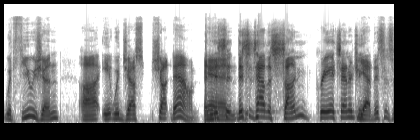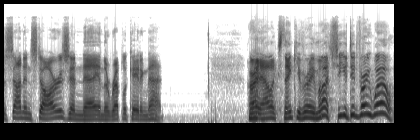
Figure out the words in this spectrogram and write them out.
with fusion, uh, it would just shut down. And, this is this is how the sun creates energy. yeah, this is the sun and stars, and uh, and they're replicating that. All right, Alex, thank you very much. See, you did very well.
